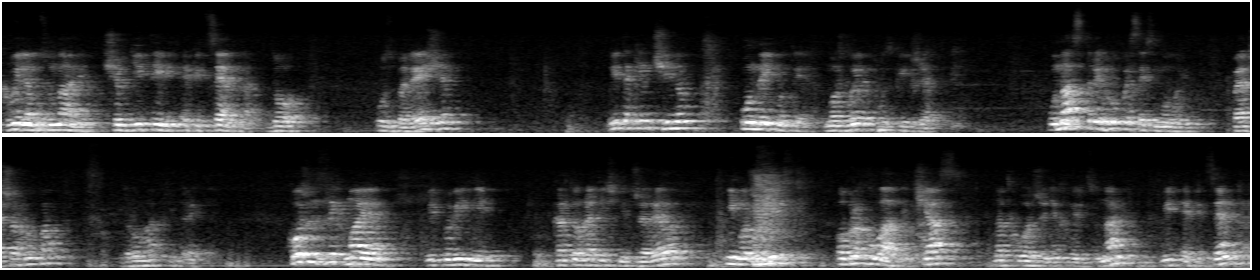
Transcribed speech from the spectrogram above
хвилям цунамі, щоб дійти від епіцентра до узбережжя, і таким чином уникнути можливих людських жертв. У нас три групи сейсмологів. Перша група, друга і третя. Кожен з них має відповідні картографічні джерела і можливість обрахувати час надходження хвиль цунамі від епіцентра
